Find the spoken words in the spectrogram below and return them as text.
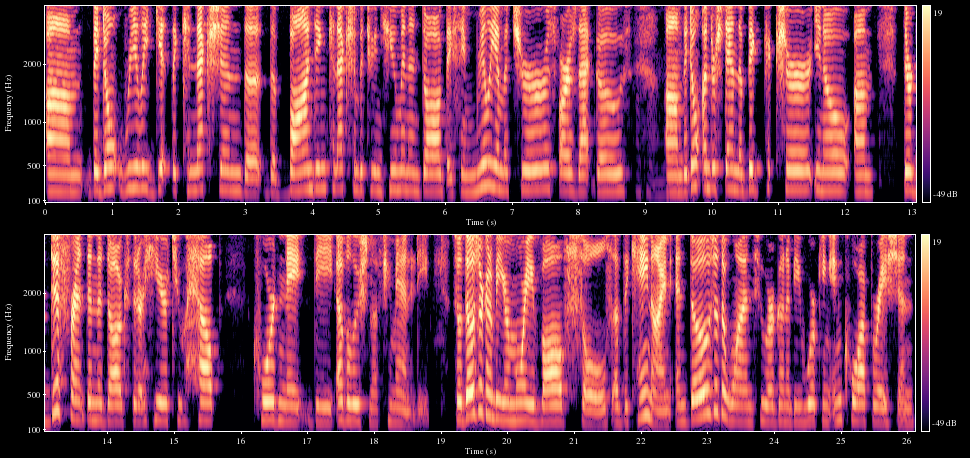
um, they don't really get the connection the the bonding connection between human and dog. They seem really immature as far as that goes. Mm-hmm. um, they don't understand the big picture you know. Um, they're different than the dogs that are here to help coordinate the evolution of humanity. So those are going to be your more evolved souls of the canine and those are the ones who are going to be working in cooperation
